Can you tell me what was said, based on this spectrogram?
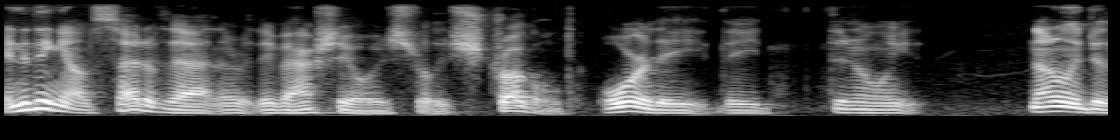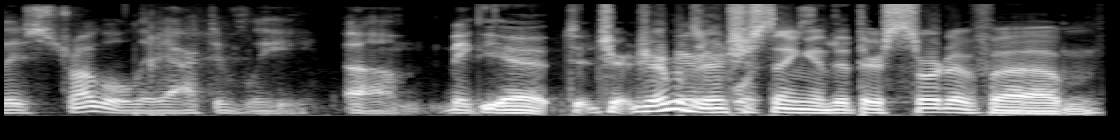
Anything outside of that, they've actually always really struggled, or they they didn't only not only do they struggle, they actively um, make Yeah, G- Germans are interesting in that they're sort of um,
